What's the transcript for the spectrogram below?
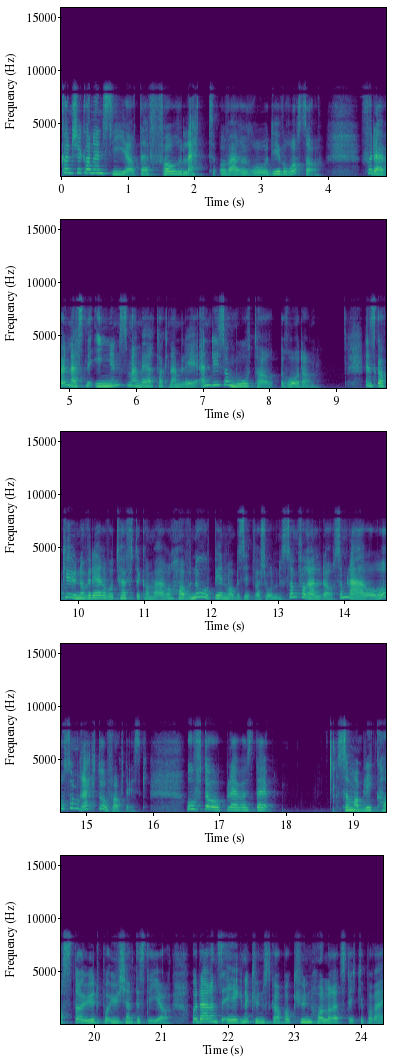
Kanskje kan en si at det er for lett å være rådgiver også, for det er vel nesten ingen som er mer takknemlig enn de som mottar rådene. En skal ikke undervurdere hvor tøft det kan være å havne opp i en mobbesituasjon, som forelder, som lærer og som rektor, faktisk. Ofte oppleves det som å bli kasta ut på ukjente stier, og der ens egne kunnskaper kun holder et stykke på vei.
